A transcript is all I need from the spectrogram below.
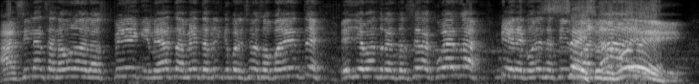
Así lanzan a uno de los pick, inmediatamente brinca por encima de su oponente. Él llevando la tercera cuerda, viene con ese 6-1-9. Ah,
